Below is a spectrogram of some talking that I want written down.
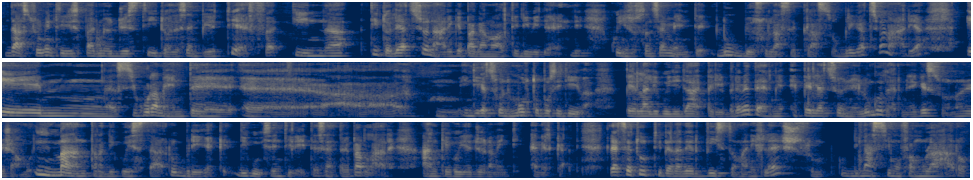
da strumenti di risparmio gestito, ad esempio ETF, in titoli azionari che pagano alti dividendi. Quindi sostanzialmente dubbio sull'asset class obbligazionaria e mh, sicuramente eh, indicazione molto positiva per la liquidità e per il breve termine e per le azioni nel lungo termine che sono diciamo il mantra di questa rubrica che, di cui sentirete sempre parlare anche con gli aggiornamenti ai mercati. Grazie a tutti per aver visto Money Flash su, di Massimo Famularo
